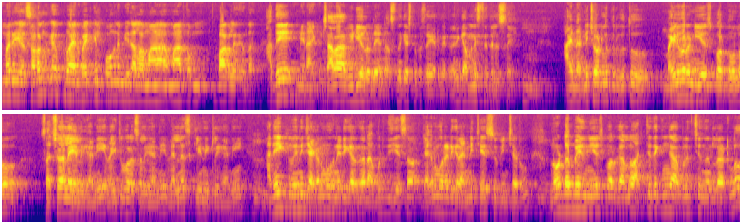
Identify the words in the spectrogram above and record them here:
మరి సడన్గా ఇప్పుడు ఆయన బయటికి వెళ్ళి పోగానే మీరు అలా మా మారడం బాగలేదు కదా? అదే మీ నాయకులు. చాలా వీడియోలు ఉన్నాయి వసంత కృష్ణ ప్రసాద్ గారి మీద. గమనిస్తే తెలుస్తాయి. ఆయన అన్ని చోట్ల తిరుగుతూ మైలవరం నియోజకవర్గంలో సచివాలయాలు కానీ రైతు భరోసాలు కానీ వెల్నెస్ క్లినిక్లు కానీ అనేకమైన జగన్మోహన్ రెడ్డి గారి ద్వారా అభివృద్ధి చేసాం. జగన్మోహన్ రెడ్డి గారు అన్ని చేసి చూపించారు. నూట డెబ్బై ఐదు నియోజకవర్గాల్లో అత్యధికంగా అభివృద్ధి చెందిన వాటిలో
